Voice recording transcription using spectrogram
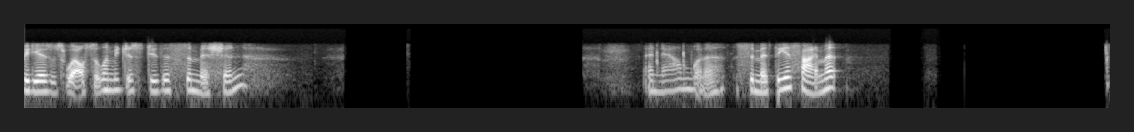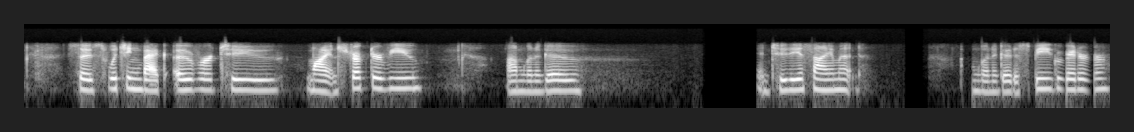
videos as well. So let me just do this submission. And now I'm going to submit the assignment. So switching back over to my instructor view, I'm going to go into the assignment. I'm going to go to SpeedGrader.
